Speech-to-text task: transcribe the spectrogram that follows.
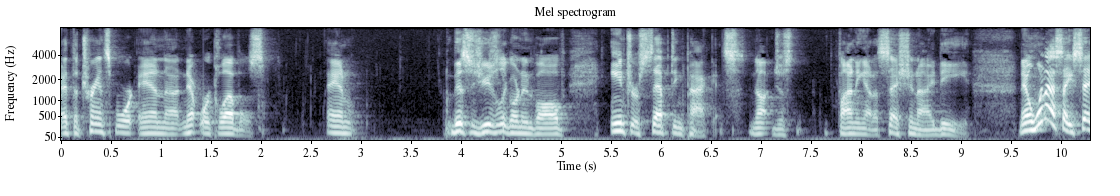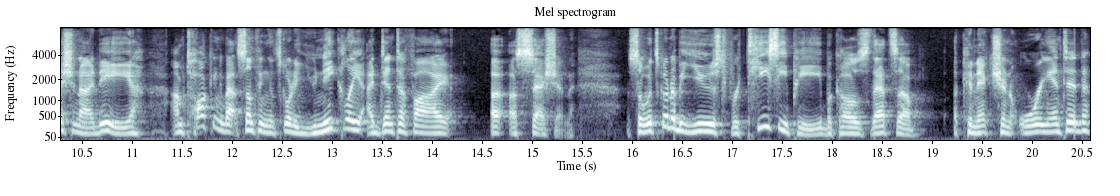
at the transport and uh, network levels. And this is usually going to involve intercepting packets, not just finding out a session ID. Now, when I say session ID, I'm talking about something that's going to uniquely identify a, a session. So it's going to be used for TCP because that's a, a connection oriented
